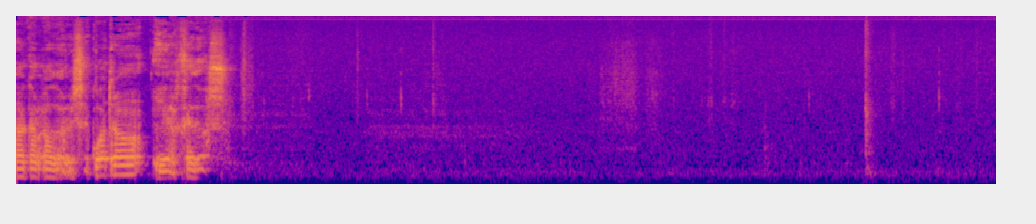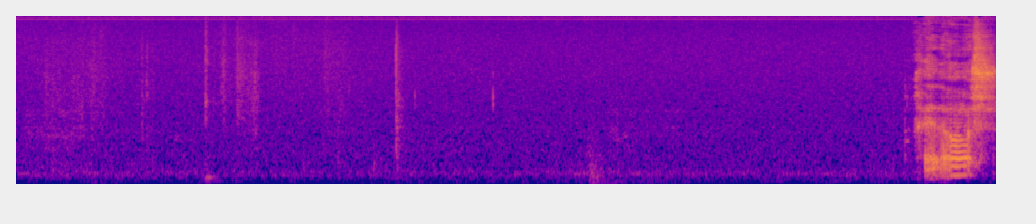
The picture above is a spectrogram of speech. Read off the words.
Ha cargado el S4 y el G2. G2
